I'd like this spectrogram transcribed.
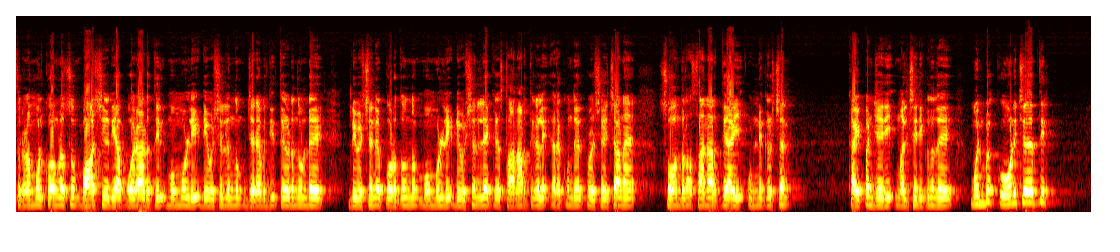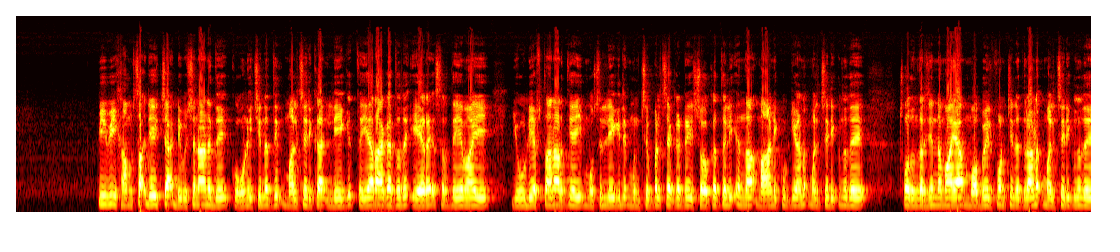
Trinamool കോൺഗ്രസും വാശിയേറിയ പോരാട്ടത്തിൽ മുമ്മുള്ളി ഡിവിഷനിൽ നിന്നും ജനവിധി തേടുന്നുണ്ട്. ഡിവിഷന് പുറത്തുനിന്നും മുമ്മുള്ളി ഡിവിഷനിലേക്ക് സ്ഥാനാർത്ഥികളെ ഇറക്കുന്നതിൽ പ്രതിഷേധിച്ചാണ് സ്വതന്ത്ര സ്ഥാനാർത്ഥിയായി ഉണ്ണികൃഷ്ണൻ കൈപ്പഞ്ചേരി മത്സരിക്കുന്നത്. മുൻപ് കോണിച്ചിഹ്നത്തിൽ പി വി ഹംസ ജയിച്ച ഡിവിഷനാണിത്. കോണി ചിഹ്നത്തിൽ മത്സരിക്കാൻ ലീഗ് തയ്യാറാകാത്തത് ഏറെ ശ്രദ്ധേയമായി. യു ഡി എഫ് സ്ഥാനാർത്ഥിയായി മുസ്ലിം ലീഗിലെ മുനിസിപ്പൽ സെക്രട്ടറി ഷോക്കത്തലി എന്ന നാണിക്കുട്ടിയാണ് മത്സരിക്കുന്നത്. സ്വതന്ത്ര ചിഹ്നമായ മൊബൈൽ ഫോൺ ചിഹ്നത്തിലാണ് മത്സരിക്കുന്നത്.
